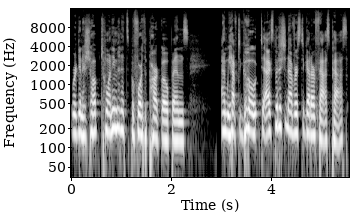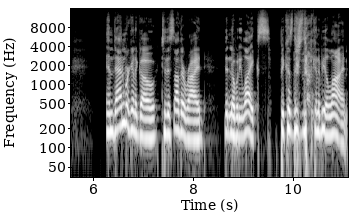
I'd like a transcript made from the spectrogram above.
we're going to show up 20 minutes before the park opens and we have to go to Expedition Everest to get our fast pass. And then we're going to go to this other ride that nobody likes because there's not going to be a line.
